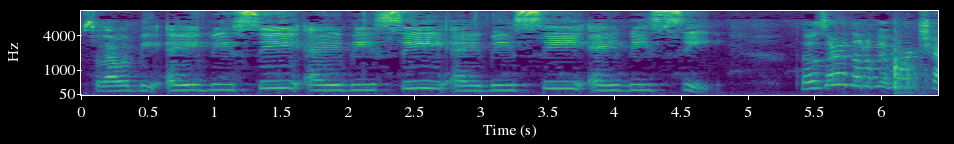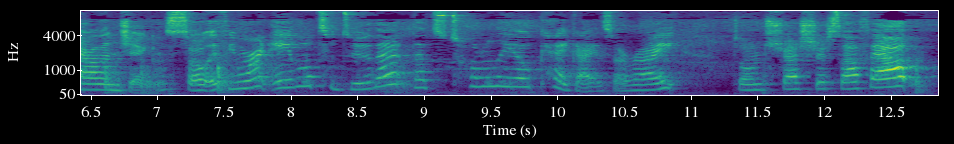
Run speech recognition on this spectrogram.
So that would be ABC, ABC, ABC, ABC. Those are a little bit more challenging. So if you weren't able to do that, that's totally okay, guys, all right? Don't stress yourself out.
